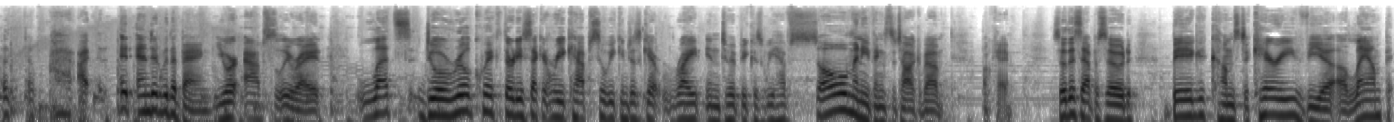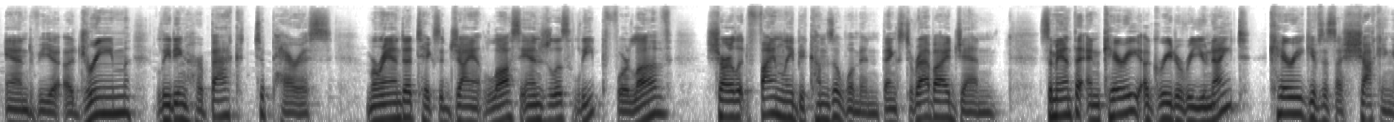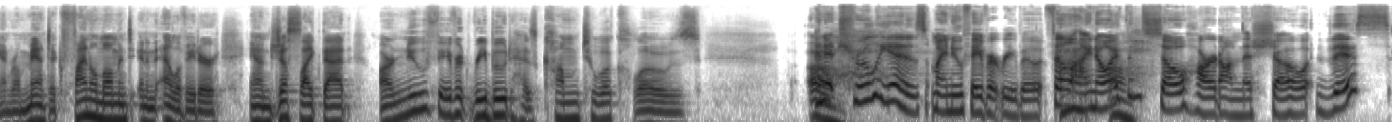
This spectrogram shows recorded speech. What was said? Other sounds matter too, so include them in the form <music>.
I, it ended with a bang. You are absolutely right. Let's do a real quick 30 second recap so we can just get right into it because we have so many things to talk about. Okay, so this episode, Big comes to Carrie via a lamp and via a dream, leading her back to Paris. Miranda takes a giant Los Angeles leap for love. Charlotte finally becomes a woman thanks to Rabbi Jen. Samantha and Carrie agree to reunite. Carrie gives us a shocking and romantic final moment in an elevator, and just like that, our new favorite reboot has come to a close. And it truly is my new favorite reboot. Phil, uh, I know I've been so hard on this show. This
